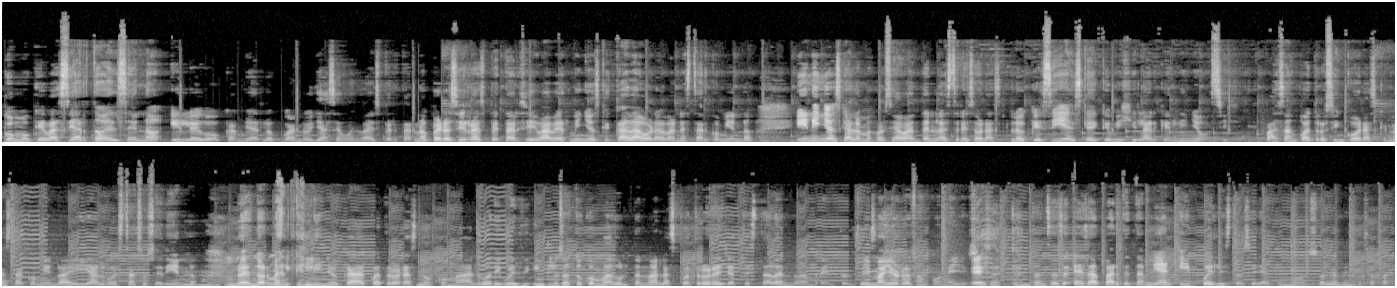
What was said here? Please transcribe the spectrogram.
como que vaciar todo el seno y luego cambiarlo cuando ya se vuelva a despertar, ¿no? Pero sí respetar, sí va a haber niños que cada hora van a estar comiendo y niños que a lo mejor se aguantan las tres horas. Lo que sí es que hay que vigilar que el niño, si pasan cuatro o cinco horas que no está comiendo, ahí algo está sucediendo. No es normal que el niño cada cuatro horas no coma algo. Digo, incluso tú como adulto, ¿no? A las cuatro horas ya te está dando hambre. Entonces, Y mayor razón con ellos. exacto. Entonces, esa parte también. Y pues listo, sería como solamente esa parte.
